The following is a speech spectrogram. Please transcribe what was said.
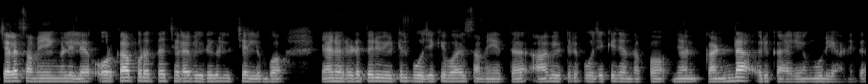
ചില സമയങ്ങളിൽ ഓർക്കാപ്പുറത്ത് ചില വീടുകളിൽ ചെല്ലുമ്പോൾ ഞാൻ ഒരിടത്തൊരു വീട്ടിൽ പൂജയ്ക്ക് പോയ സമയത്ത് ആ വീട്ടിൽ പൂജയ്ക്ക് ചെന്നപ്പോൾ ഞാൻ കണ്ട ഒരു കാര്യം കൂടിയാണിത്.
